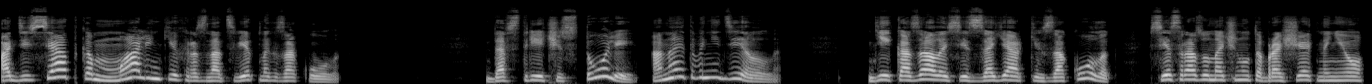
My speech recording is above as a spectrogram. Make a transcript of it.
а десятком маленьких разноцветных заколок. До встречи с Толей она этого не делала. Ей казалось, из-за ярких заколок все сразу начнут обращать на нее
